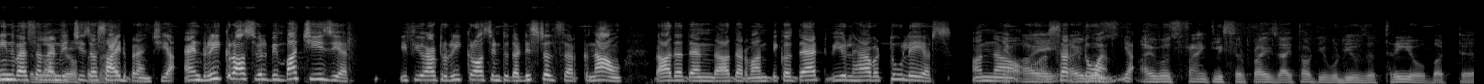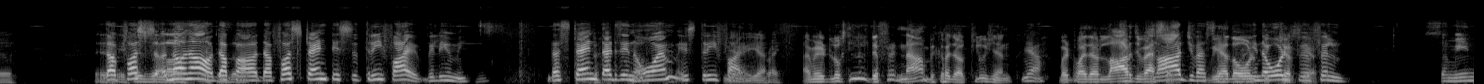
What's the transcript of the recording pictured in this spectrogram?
main vessel and which is a side branch, branch. Yeah. And recross will be much easier if you have to recross into the distal circ now rather than the other one because that we will have a two layers on uh, I, circ I to was, OM. Yeah. I was frankly surprised. I thought you would use a 3 but uh, The first, a no, no, it the, a- uh, the first stent is three five. believe me. The stent that is in OM is 3.5. Yeah, yeah. Right. I mean, it looks a little different now because of occlusion. Yeah. But with a large vessel. Large vessel. We have the old in the old pictures fi- here. film. Samin,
